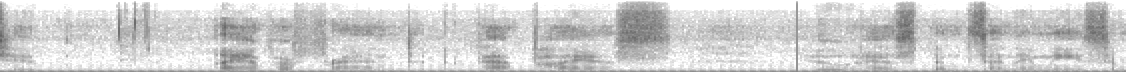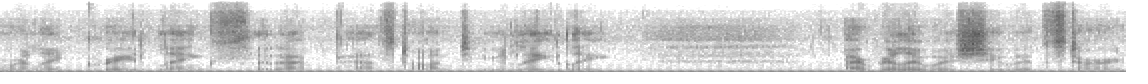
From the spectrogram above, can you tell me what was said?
YouTube. I have a friend, Fatpius, who has been sending me some really great links that I've passed on to you lately. I really wish she would start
